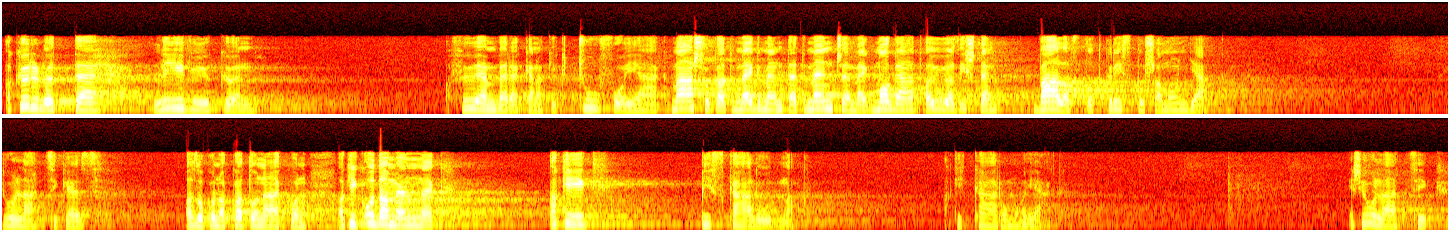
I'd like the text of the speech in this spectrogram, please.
a körülötte lévőkön, főembereken, akik csúfolják, másokat megmentett, mentse meg magát, ha ő az Isten választott Krisztusa mondják. Jól látszik ez azokon a katonákon, akik oda mennek, akik piszkálódnak, akik káromolják. És jól látszik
